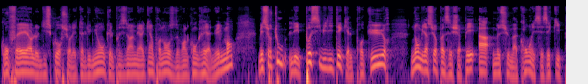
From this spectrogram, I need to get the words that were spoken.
confère le discours sur l'état de l'Union que le président américain prononce devant le Congrès annuellement, mais surtout les possibilités qu'elle procure n'ont bien sûr pas échappé à M. Macron et ses équipes.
